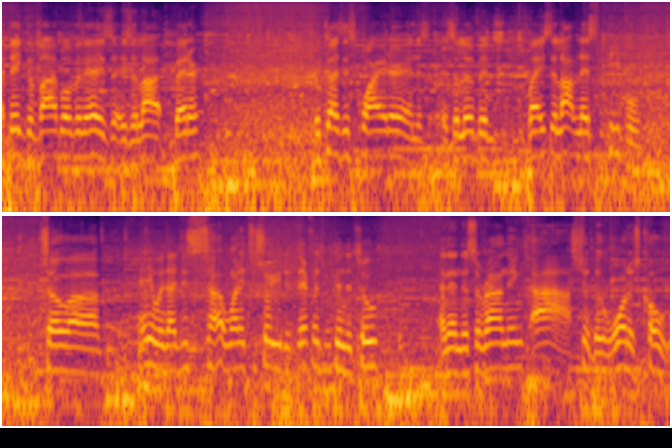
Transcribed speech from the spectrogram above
I think the vibe over there is, is a lot better because it's quieter and it's, it's a little bit, but it's a lot less people. So, uh, anyways, I just uh, wanted to show you the difference between the two and then the surroundings. Ah, shit, the water's cold.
